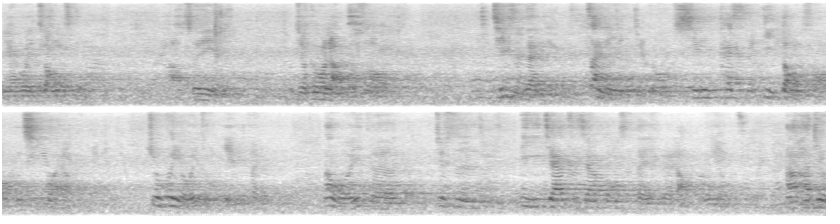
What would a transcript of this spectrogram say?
也会终止。好所以我就跟我老婆说，其实人在你有心开始异动的时候，很奇怪哦，就会有一种缘分。那我一个就是第一家直销公司的一个老朋友，然后他就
